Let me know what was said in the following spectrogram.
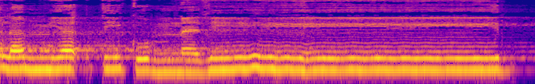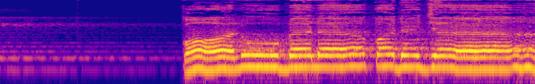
ألم يأتكم نذير؟ قالوا بلى قد جاءنا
